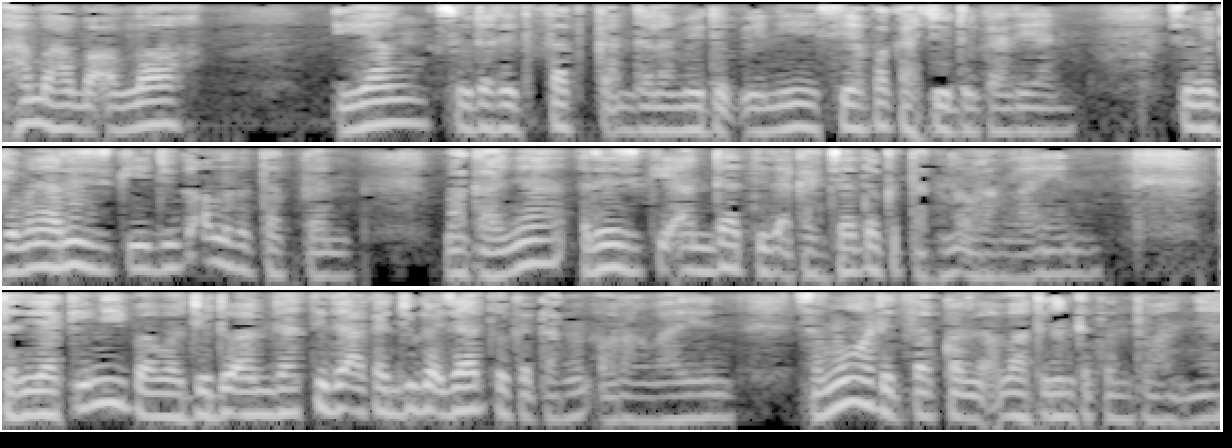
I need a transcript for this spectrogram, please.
hamba-hamba Allah yang sudah ditetapkan dalam hidup ini siapakah jodoh kalian sebagaimana rezeki juga Allah tetapkan. Makanya rezeki anda tidak akan jatuh ke tangan orang lain. Dan yakini bahwa jodoh anda tidak akan juga jatuh ke tangan orang lain. Semua ditetapkan oleh Allah dengan ketentuannya.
